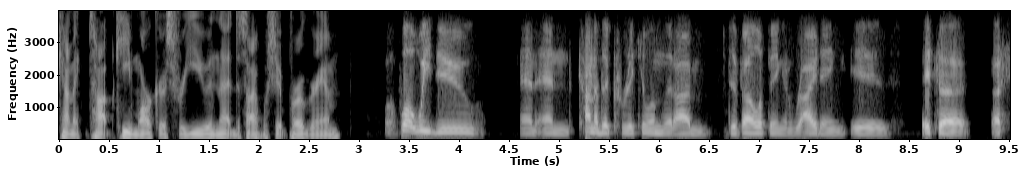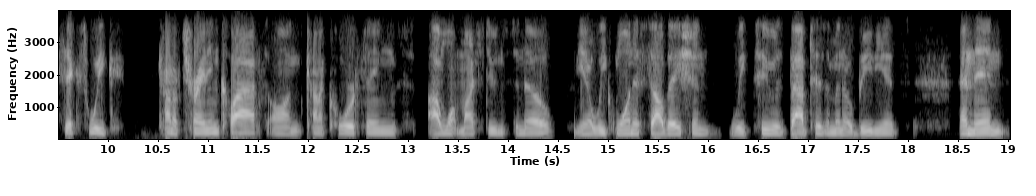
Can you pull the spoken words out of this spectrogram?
kind of top key markers for you in that discipleship program what we do and and kind of the curriculum that i'm developing and writing is it's a, a six week kind of training class on kind of core things I want my students to know. You know, week one is salvation, week two is baptism and obedience. And then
